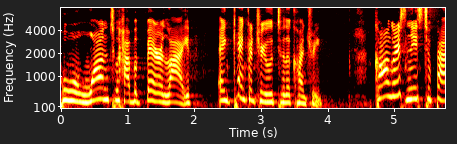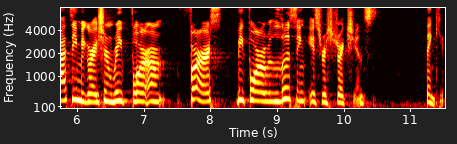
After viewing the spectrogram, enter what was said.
who want to have a better life and can contribute to the country. Congress needs to pass immigration reform first before losing its restrictions. Thank you.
